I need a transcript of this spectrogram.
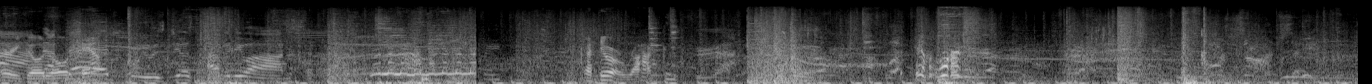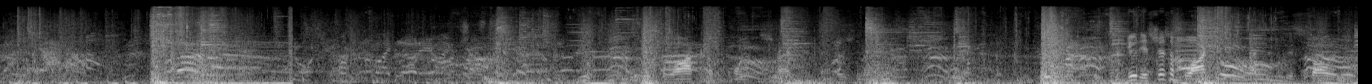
There you go, the old champ. We was just having you on. I threw a rock. Block a point strike. Dude, it's just a block. This is all it is.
